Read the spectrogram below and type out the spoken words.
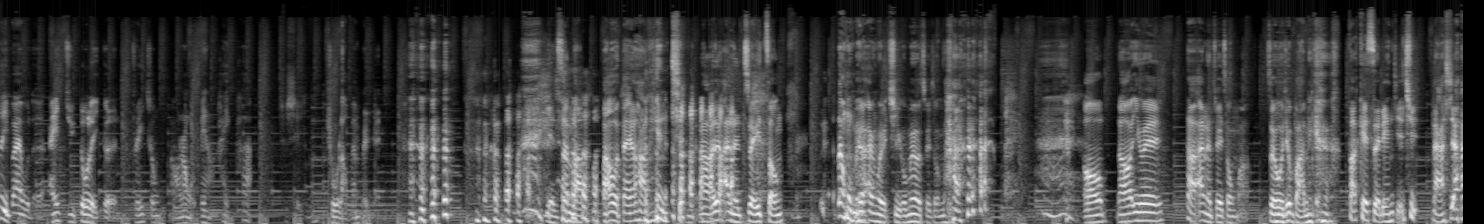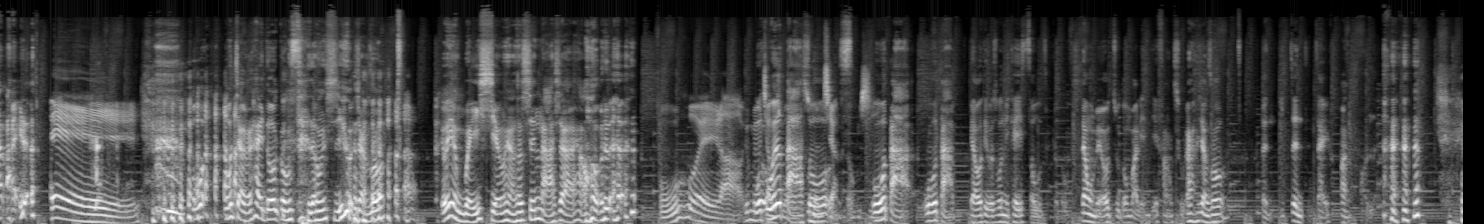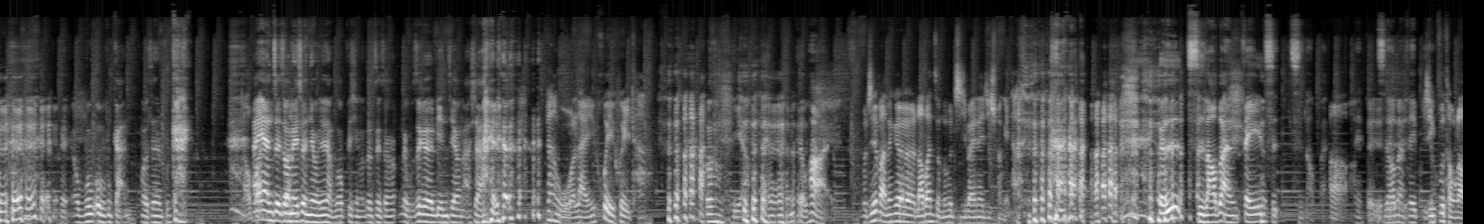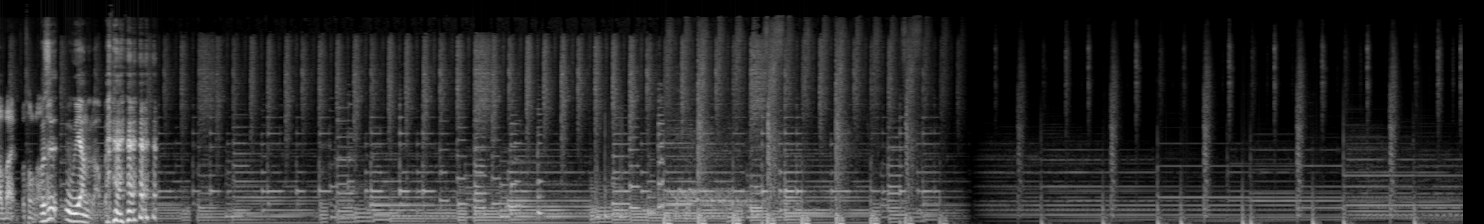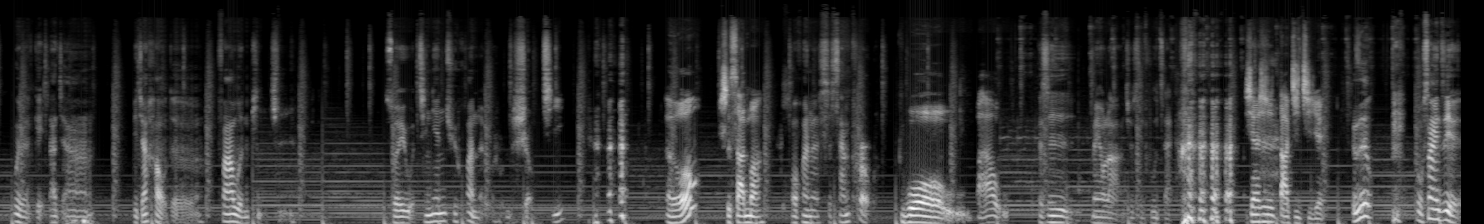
这礼拜我的 IG 多了一个人追踪，然后让我非常害怕。是谁？是我老板本人，眼算把 把我带到他面前，然后就按了追踪，但我没有按回去，我没有追踪他。哦，然后因为他按了追踪嘛，所以我就把那个 Podcast 的链接去拿下来了。哎，我我讲了太多公司的东西，我想说 有点危险，我想说先拿下来好了。不会啦，又没有讲我我有打说讲东西。我打我打标题，我说你可以搜这个东西，但我没有主动把链接放出来，我想说等一阵子再放好了。我不我不敢，我真的不敢。老板按按最终那一瞬间，我就想说不行，我这最终那我这个链接要拿下来了。让我来会会他，哦，不要，很可怕哎、我直接把那个老板怎么那么鸡掰那句传给他 可是此老板非此 此老板，啊！对对对，此老板非对已经不同老板，不同老板不是不一样的老板。为了给大家比较好的发文品质，所以我今天去换了我的手机，哦，十三吗？我换了十三 Pro，哇哇哦！可是没有啦，就是负债。现在是大鸡鸡耶，可是 我上一只也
